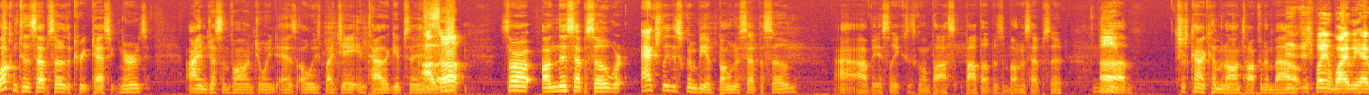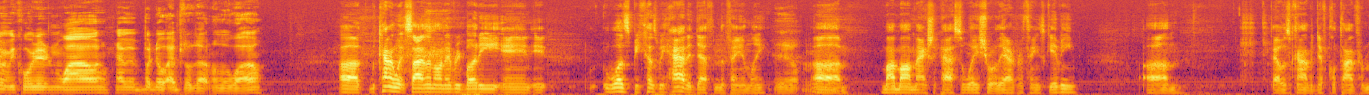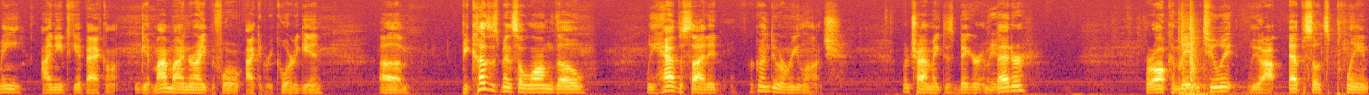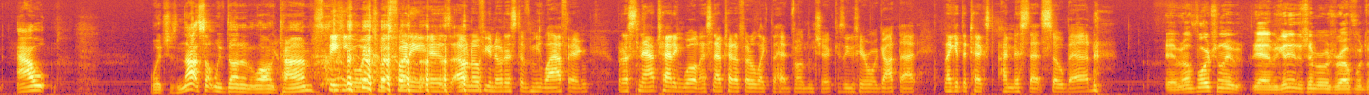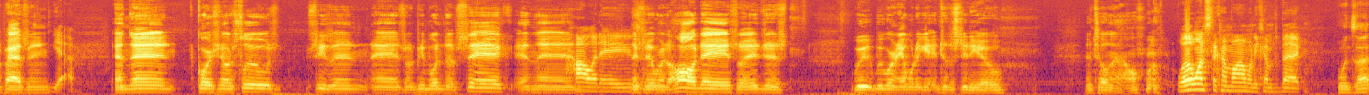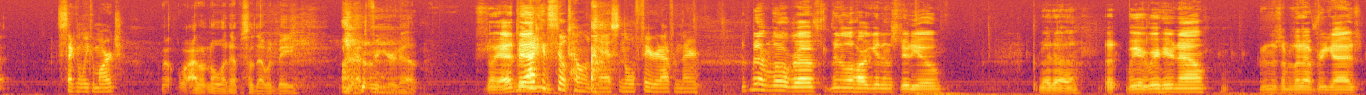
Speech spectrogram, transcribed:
Welcome to this episode of the Creeptastic Nerds. I am Justin Vaughn, joined as always by Jay and Tyler Gibson. Hello. What's up? So on this episode, we're actually this is going to be a bonus episode, uh, obviously because it's going to pos- pop up as a bonus episode. Uh, just kind of coming on talking about Just explain why we haven't recorded in a while, haven't put no episodes out in a little while. uh, we kind of went silent on everybody, and it was because we had a death in the family. Yeah. Um, my mom actually passed away shortly after Thanksgiving. Um, that was kind of a difficult time for me. I need to get back on, get my mind right before I could record again. Um, because it's been so long, though, we have decided we're going to do a relaunch. We're going to try and make this bigger and better. We're all committing to it. We got episodes planned out, which is not something we've done in a long time. Speaking of which, what's funny is I don't know if you noticed of me laughing, but I was Snapchatting Will and I Snapchat a photo of, like the headphones and shit because he was here when we got that, and I get the text, "I missed that so bad." Yeah, but unfortunately, yeah, the beginning of December was rough with the passing. yeah, And then, of course, you know, it's flu season, and so people ended up sick, and then holidays. next year and- were the holidays, so it just, we, we weren't able to get into the studio until now. Will wants to come on when he comes back, When's that? second week of March. Well, I don't know what episode that would be. You have to figure it out. so yeah, it's But I can still tell him yes, and then we'll figure it out from there. it's been a little rough, been a little hard getting in the studio. But, uh, but we're, we're here now. Putting this episode out for you guys.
